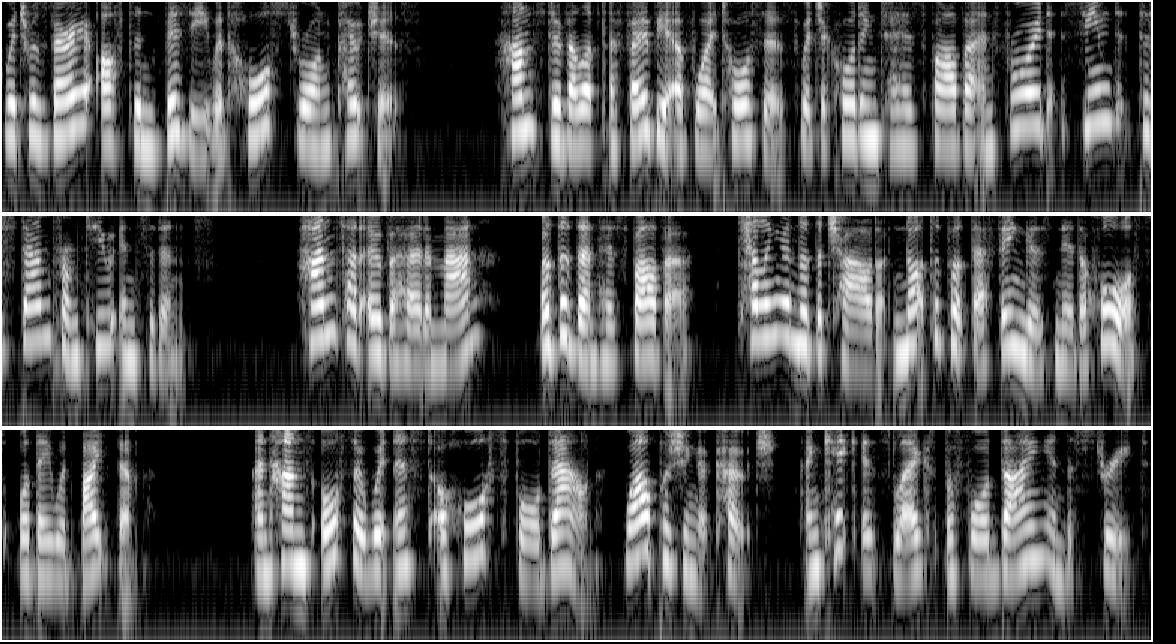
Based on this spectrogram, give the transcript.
which was very often busy with horse drawn coaches, Hans developed a phobia of white horses, which, according to his father and Freud, seemed to stem from two incidents. Hans had overheard a man, other than his father, telling another child not to put their fingers near the horse or they would bite them. And Hans also witnessed a horse fall down while pushing a coach and kick its legs before dying in the street.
